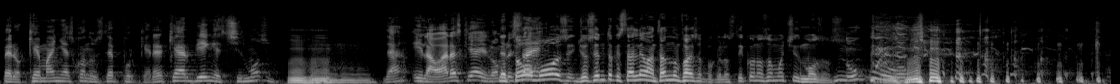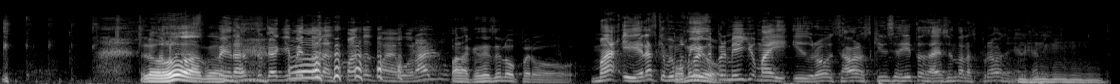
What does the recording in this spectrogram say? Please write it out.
Pero qué maña es cuando usted, por querer quedar bien, es chismoso. ¿Ya? Y la vara es que el hombre. De todos modos, yo siento que estás levantando un falso, porque los ticos no somos chismosos. No, huevón. Lo duda, Esperando que alguien meta las patas para devorarlo. Para que lo pero. Ma, y eras que fuimos con ese premillo, ma, y, duró, estaba los 15 días ahí haciendo las pruebas en el ejército.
